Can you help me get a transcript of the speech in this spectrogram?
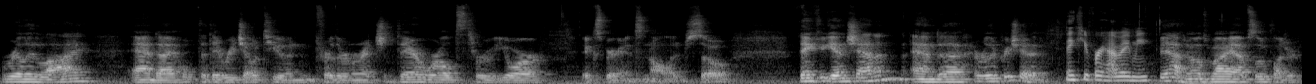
really lie. And I hope that they reach out to you and further enrich their worlds through your experience and knowledge. So thank you again, Shannon, and uh, I really appreciate it. Thank you for having me. Yeah, no, it's my absolute pleasure.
